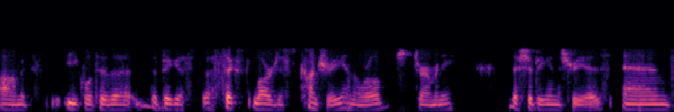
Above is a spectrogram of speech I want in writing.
um, it's equal to the the biggest, the sixth largest country in the world, Germany. The shipping industry is, and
